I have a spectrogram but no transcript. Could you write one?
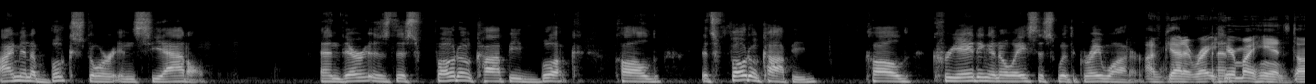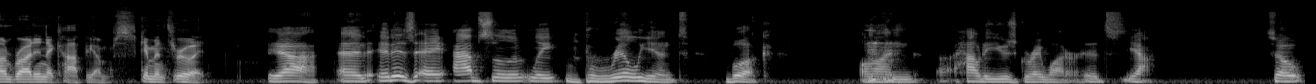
I'm in a bookstore in Seattle, and there is this photocopied book called, it's photocopied, called Creating an Oasis with Gray Water. I've got it right here in my hands. Don brought in a copy. I'm skimming through it. Yeah, and it is a absolutely brilliant book on uh, how to use gray water. It's yeah. So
